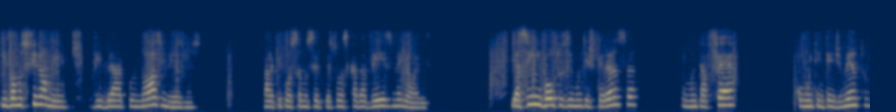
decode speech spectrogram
e vamos finalmente vibrar por nós mesmos, para que possamos ser pessoas cada vez melhores. E assim, envoltos em muita esperança, em muita fé, com muito entendimento,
